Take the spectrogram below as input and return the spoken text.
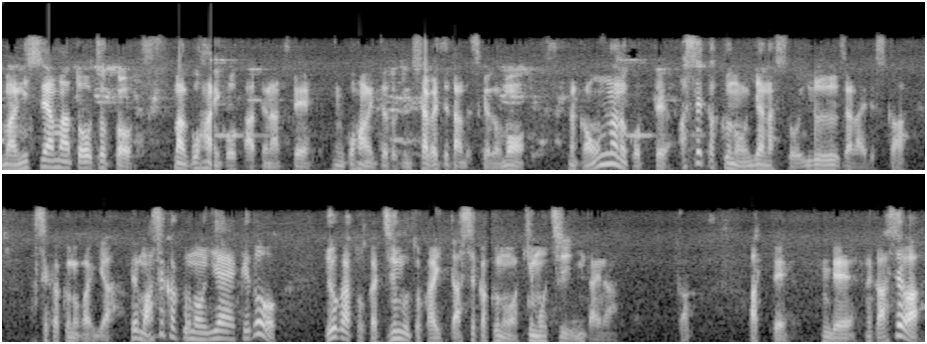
まあ、西山とちょっと、まあ、ご飯行こうかってなって、ご飯行った時に喋ってたんですけども、なんか女の子って汗かくの嫌な人いるじゃないですか。汗かくのが嫌。でも汗かくの嫌やけど、ヨガとかジムとか行って汗かくのは気持ちいいみたいな、があって。で、なんか汗は、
